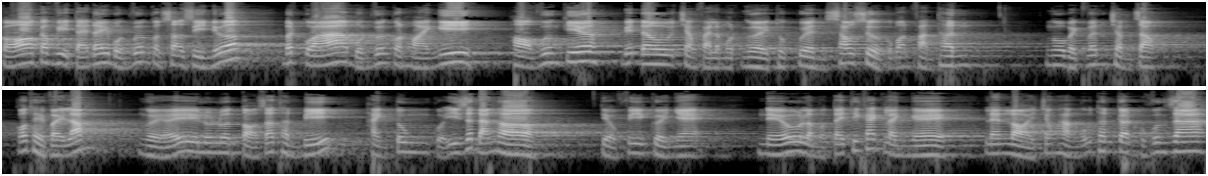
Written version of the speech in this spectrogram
Có các vị tại đây bổn vương còn sợ gì nữa? Bất quá bổn vương còn hoài nghi. Họ vương kia Biết đâu chẳng phải là một người thuộc quyền Sau sử của bọn phản thân Ngô Bạch Vân trầm giọng. Có thể vậy lắm. Người ấy luôn luôn tỏ ra thần bí. Hành tung của y rất đáng ngờ. Tiểu Phi cười nhẹ. Nếu là một tay thích khách lành nghề, Len lỏi trong hàng ngũ thân cận của vương gia,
